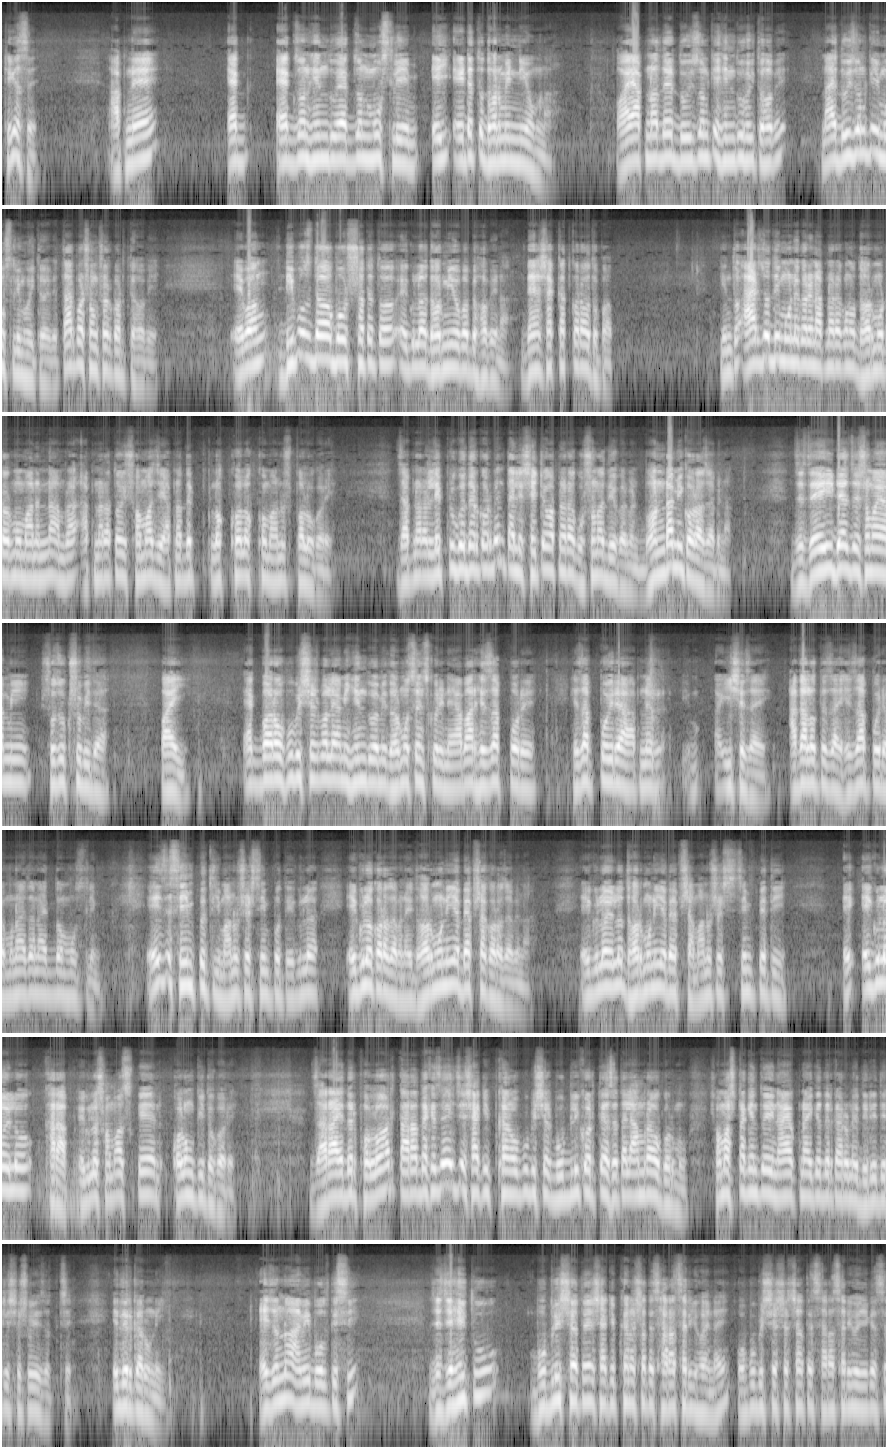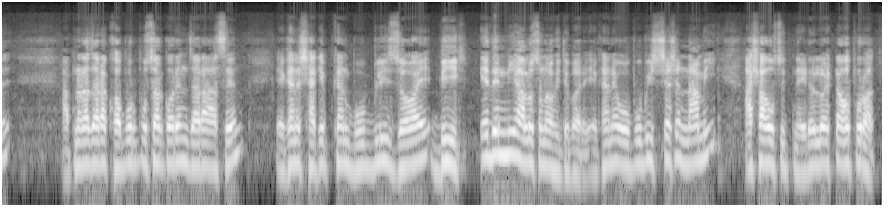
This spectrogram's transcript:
ঠিক আছে? আপনি এক, একজন হিন্দু, একজন মুসলিম, এই, এটা তো ধর্মের নিয়ম না। হয় আপনাদের দুইজনকে হিন্দু হইতে হবে না দুইজনকেই মুসলিম হইতে হবে, তারপর সংসার করতে হবে। এবং ডিভোর্স দেওয়া বউর সাথে তো এগুলো ধর্মীয়ভাবে হবে না, দেহা সাক্ষাৎ করাও তো পাপ। কিন্তু আর যদি মনে করেন আপনারা কোনো ধর্ম টর্ম মানেন না, আমরা, আপনারা তো ওই সমাজে আপনাদের লক্ষ লক্ষ মানুষ ফলো করে। যে আপনারা লেপ টুগেদার করবেন তাহলে সেটাও আপনারা ঘোষণা দিয়ে করবেন, ভণ্ডামি করা যাবে না। যে যেইটা যে সময় আমি সুযোগ সুবিধা পাই, একবার অপবিশ্বাস বলে আমি হিন্দু, আমি ধর্ম চেঞ্জ করি না আবার হেজাব পরে হেজাব পইরা আপনার ইসে যায়, আদালতে যায়, হেজাব পইরা মনে হয় যেন একদম মুসলিম। এই যে সিম্পতি, মানুষের সিম্পতি, এগুলো এগুলো করা যাবে না, এই ধর্ম নিয়ে ব্যবসা করা যাবে না। এগুলো হলো ধর্ম নিয়ে ব্যবসা, মানুষের সিম্পতি এগুলো হলো খারাপ, এগুলো সমাজকে কলঙ্কিত করে। যারা এদের ফলোয়ার তারা দেখে যায় যে শাকিব খান অপবিশ্বাস বুবলি করতে আছে, তাহলে আমরাও করব। সমাজটা কিন্তু এই নায়ক নায়িকাদের কারণে ধীরে ধীরে শেষ হয়ে যাচ্ছে, এদের কারণেই। এই জন্য আমি বলতেছি যে যেহেতু বুবলির সাথে, শাকিব খানের সাথে ছাড়াছাড়ি হয় নাই। অপু বিশ্বাসের সাথে ছাড়াছাড়ি হয়ে গেছে। আপনারা যারা খবর প্রচার করেন, যারা আছেন, এখানে শাকিব খান, বুবলি, জয়, বীর, এদের নিয়ে আলোচনা হইতে পারে। এখানে অপু বিশ্বাসের নামই আসা উচিত না এটা হলো একটা অপরাধ।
